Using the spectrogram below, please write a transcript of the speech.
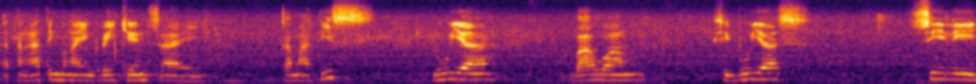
At ang ating mga ingredients ay kamatis, luya, bawang, sibuyas, sili,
